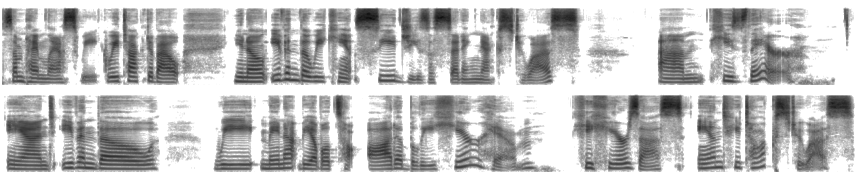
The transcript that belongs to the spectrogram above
sometime last week. We talked about, you know, even though we can't see Jesus sitting next to us, um, he's there. And even though we may not be able to audibly hear him, he hears us and he talks to us.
